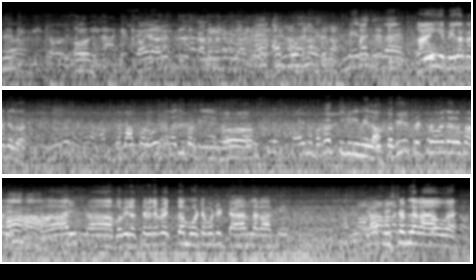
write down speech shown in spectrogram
से और अब वो है ना मेला चल रहा है। कहाँ है ये? मेला कहाँ चल रहा है? जब आप पढ़ो गंगाजी पढ़ते हैं। पड़ता है मेला। तभी ट्रैक्टर वहाँ जा रहे सारे? हाँ, हाँ। भाई साहब अभी रास्ते में देखो इतना मोटे मोटे टायर लगा के। क्या सिस्टम लगाया हुआ है?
